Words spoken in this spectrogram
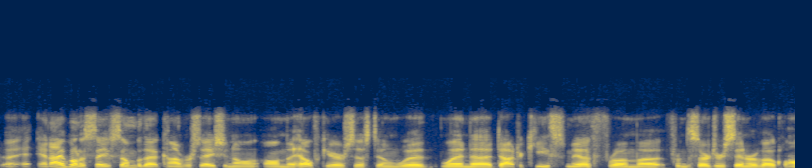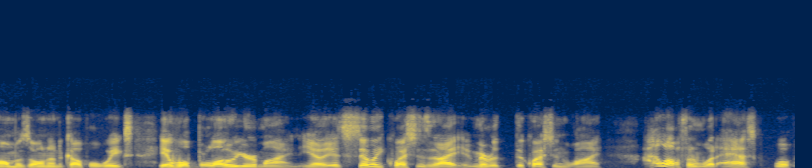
say. Uh, and I'm going to save some of that conversation on, on the healthcare system with when uh, Dr. Keith Smith from uh, from the Surgery Center of Oklahoma is on in a couple of weeks. It will blow your mind. You know, it's silly questions that I remember the question why. I often would ask, well,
